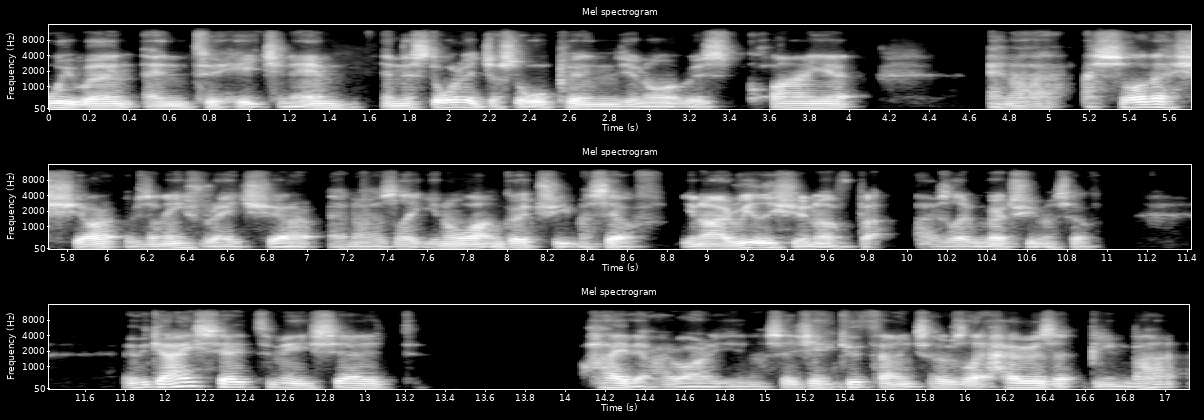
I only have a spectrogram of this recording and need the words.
we went into H and M, and the store had just opened. You know, it was quiet. And I, I saw this shirt, it was a nice red shirt, and I was like, you know what, I'm going to treat myself. You know, I really shouldn't have, but I was like, I'm going to treat myself. And the guy said to me, he said, hi there, how are you? And I said, yeah, good, thanks. I was like, how has it been back?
